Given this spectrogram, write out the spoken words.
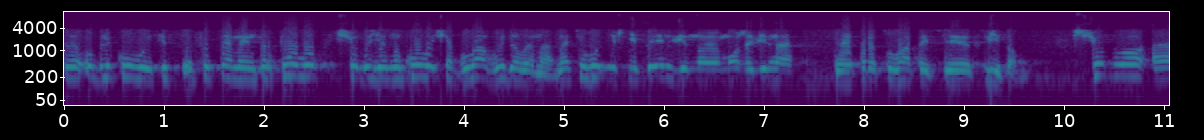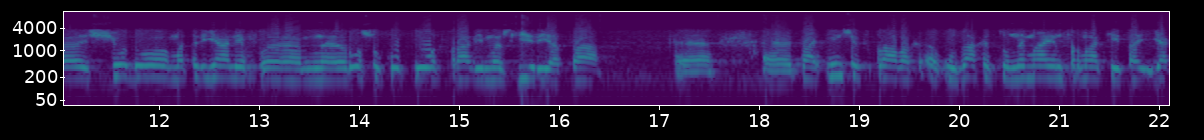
облікової системи Інтерполу щодо Януковича була видалена. На сьогоднішній день він е, може вільно е, пересуватись е, світом. Щодо, е, щодо матеріалів е, розшуку по справі Межгір'я та е, е, та інших справах е, у захисту немає інформації. Та як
